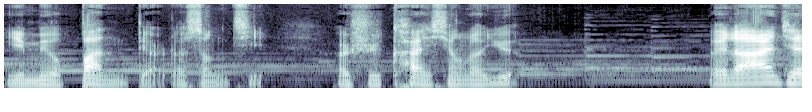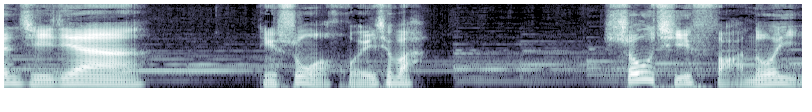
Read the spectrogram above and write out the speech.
也没有半点的生气，而是看向了月。为了安全起见，你送我回去吧。收起法诺伊，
